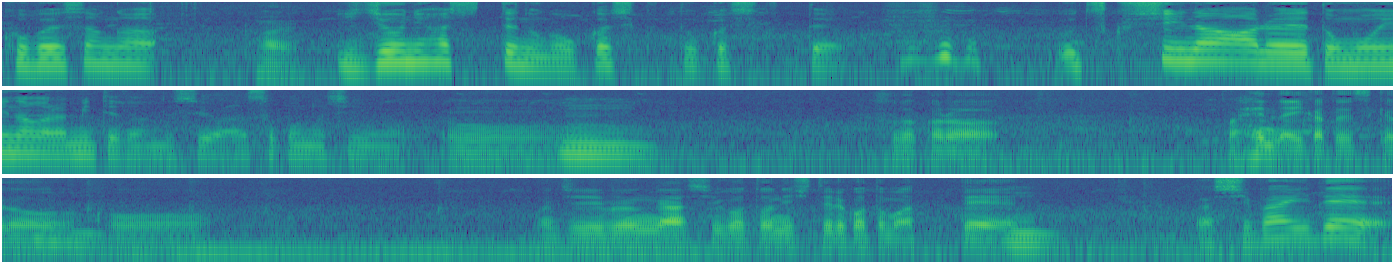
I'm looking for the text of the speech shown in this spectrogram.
小林さんがはい。異常に走ってるのがおかしくておかしくて。美しいなあれと思いながら見てたんですよあそこのシーンを。ううん。んそうだから、まあ、変な言い方ですけど、うん。こう、まあ、自分が仕事にしてることもあって、うん。芝居で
